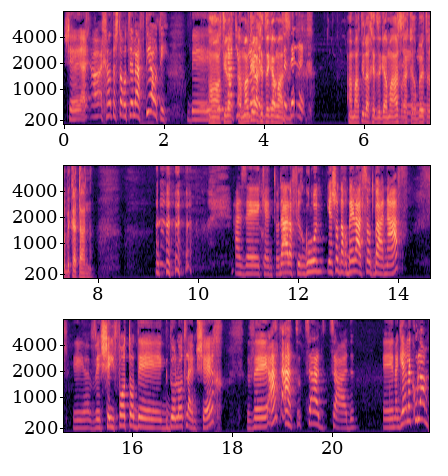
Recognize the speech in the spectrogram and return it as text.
שהחלטת שאתה רוצה להפתיע אותי. אמרתי לך את זה גם אז. אמרתי לך את זה גם אז, רק הרבה יותר בקטן. אז אה, כן, תודה על הפרגון. יש עוד הרבה לעשות בענף, אה, ושאיפות עוד אה, גדולות להמשך, ואט אט, צעד צעד, נגיע לכולם.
